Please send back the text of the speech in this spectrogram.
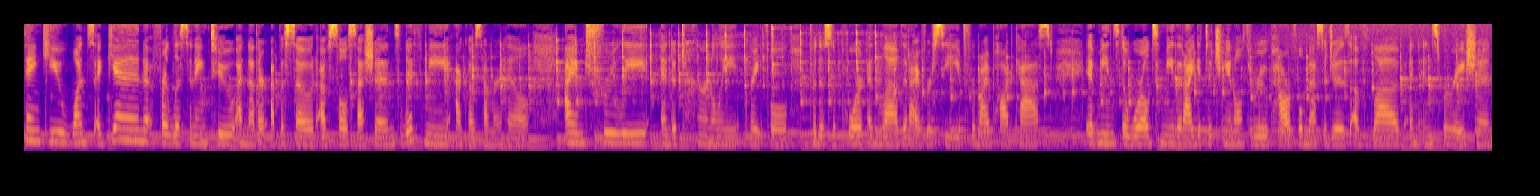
Thank you once again for listening to another episode of Soul Sessions with me, Echo Summerhill. I am truly and eternally grateful for the support and love that I've received for my podcast. It means the world to me that I get to channel through powerful messages of love and inspiration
